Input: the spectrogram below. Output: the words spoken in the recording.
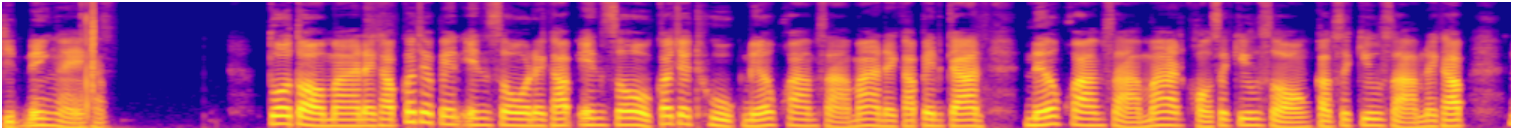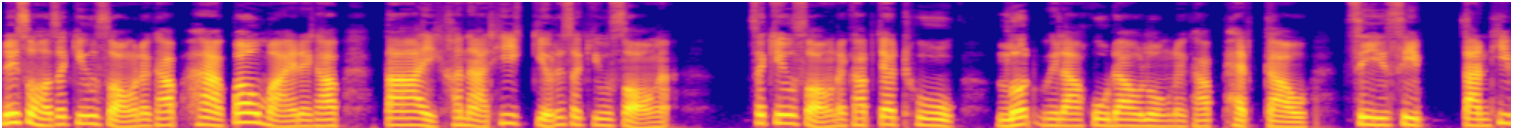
คิดได้ไงครับ ตัวต่อมานะครับก็จะเป็นเอนโซนะครับเอนโซก็จะถูกเนื้อความสามารถนะครับเป็นการเนื้อความสามารถของสกิล2กับสกิล3นะครับในส่วนของสกิล2นะครับหากเป้าหมายนะครับตายขณะที่เกี่ยวด้วยสกิล2อะสกิล2นะครับจะถูกลดเวลาคูดาวลงนะครับแพทเก่า 40 ตันที่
